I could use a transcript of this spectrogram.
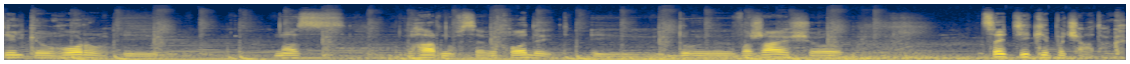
тільки вгору, і в нас гарно все виходить. І вважаю, що це тільки початок.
